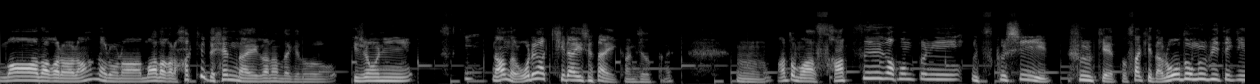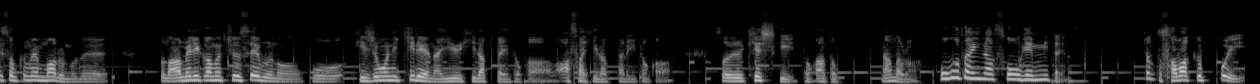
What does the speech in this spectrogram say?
まあだからなんだろうな、まあだからはっきり言って変な映画なんだけど、非常に好き、なんだろう、俺は嫌いじゃない感じだったね。うん。あとまあ撮影が本当に美しい風景と、さっき言ったロードムービー的側面もあるので、そのアメリカの中西部のこう非常に綺麗な夕日だったりとか、朝日だったりとか、そういう景色とか、あと、なんだろうな、広大な草原みたいなちょっと砂漠っぽい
